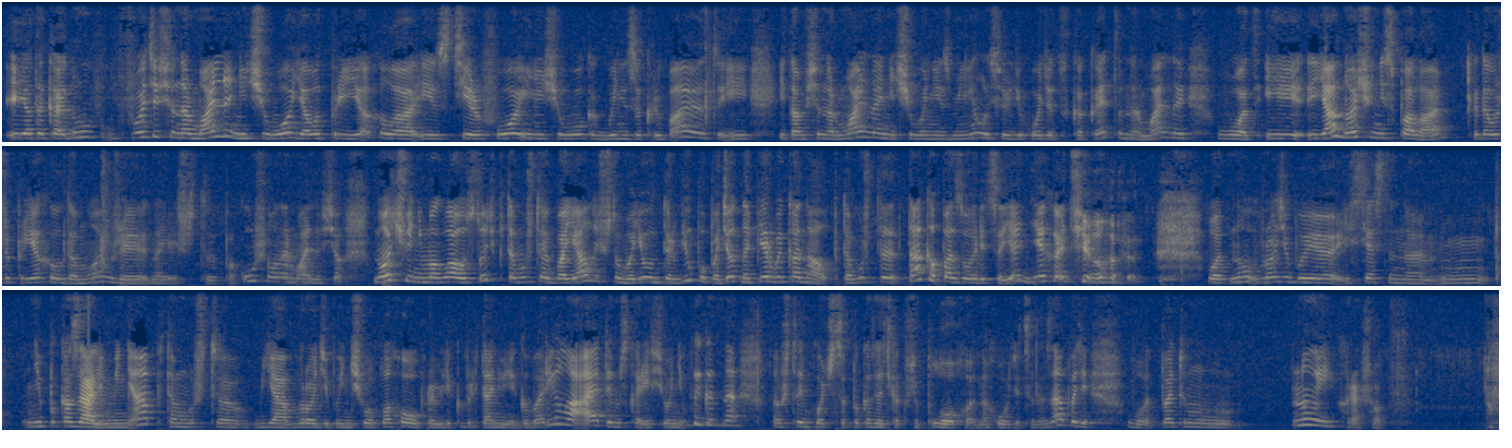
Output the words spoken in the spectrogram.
и я такая, ну, вроде все нормально, ничего, я вот приехала из Tier 4, и ничего как бы не закрывают, и, и там все нормально, ничего не изменилось, люди ходят как это, нормальный, вот. И, и я ночью не спала, когда уже приехала домой, уже, что покушала нормально, все. Ночью не могла уснуть, потому что я боялась, что мое интервью попадет на Первый канал, потому что так опозориться я не хотела. Вот, ну, вроде бы, естественно, не показали меня, потому что я вроде бы ничего плохого про Великобританию не говорила, а это им, скорее всего, невыгодно, потому что им хочется показать, как все плохо находится на Западе, вот, поэтому, ну и хорошо.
